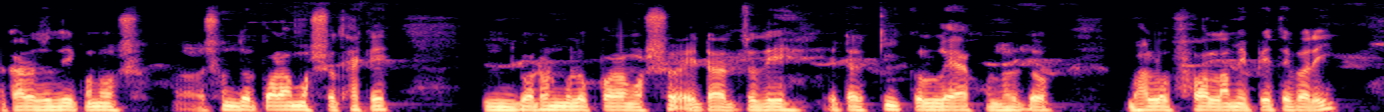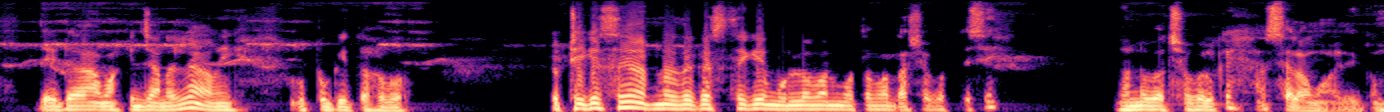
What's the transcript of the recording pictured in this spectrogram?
কারও যদি কোনো সুন্দর পরামর্শ থাকে গঠনমূলক পরামর্শ এটার যদি, এটার কি করলে এখন হয়তো ভালো ফল আমি পেতে পারি, এটা আমাকে জানালে আমি উপকৃত হব। তো ঠিক আছে, আপনাদের কাছ থেকে মূল্যবান মতামত আশা করতেছি। ধন্যবাদ সকলকে। আসসালামু আলাইকুম।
